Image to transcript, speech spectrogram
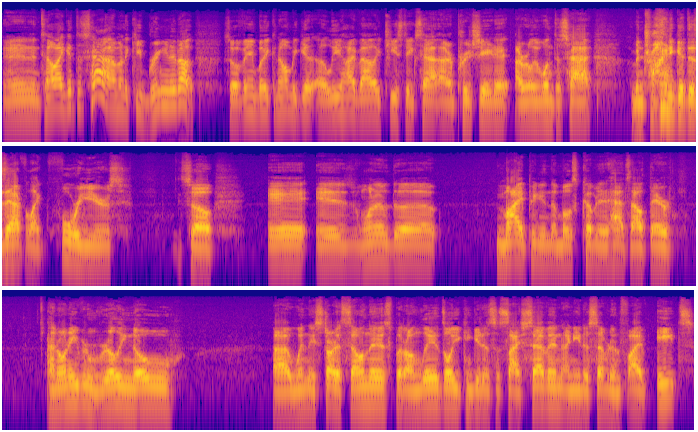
And until I get this hat, I'm going to keep bringing it up. So if anybody can help me get a Lehigh Valley cheesesteaks hat, I appreciate it. I really want this hat. I've been trying to get this hat for like four years. So it is one of the, my opinion, the most coveted hats out there. I don't even really know uh, when they started selling this, but on lids, all you can get is a size 7. I need a 7 and 5 eighths.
